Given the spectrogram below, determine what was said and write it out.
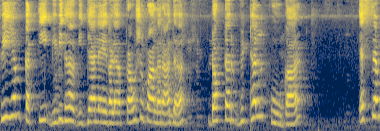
ಪಿಎಂ ಕತ್ತಿ ವಿವಿಧ ವಿದ್ಯಾಲಯಗಳ ಪ್ರಾಂಶುಪಾಲರಾದ doctor Vitthal Hugar, S M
